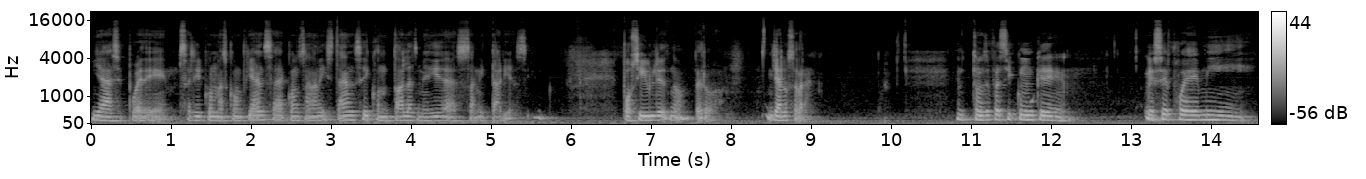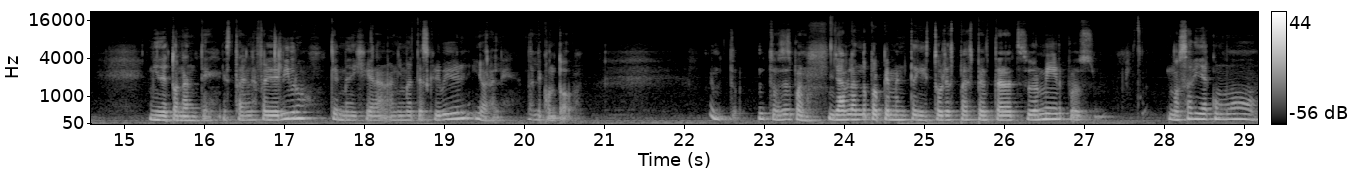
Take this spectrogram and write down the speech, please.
ya se puede salir con más confianza, con sana distancia y con todas las medidas sanitarias posibles, ¿no? Pero ya lo sabrán. Entonces fue así como que ese fue mi, mi detonante, estar en la feria del libro, que me dijeran, anímate a escribir y órale, dale con todo. Entonces, bueno, ya hablando propiamente de historias para despertar antes de dormir, pues no sabía cómo,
